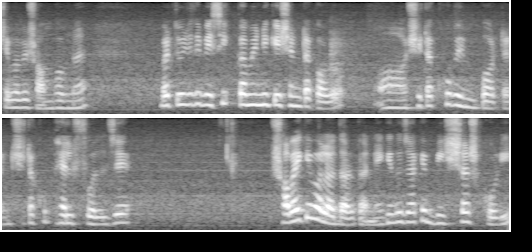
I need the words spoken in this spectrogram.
সেভাবে সম্ভব নয়। বাট তুমি যদি বেসিক কমিউনিকেশনটা করো সেটা খুব ইম্পর্ট্যান্ট সেটা খুব হেল্পফুল যে সবাইকে বলার দরকার নেই। কিন্তু যাকে বিশ্বাস করি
